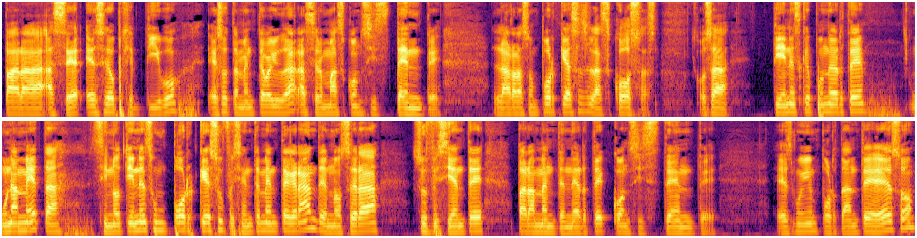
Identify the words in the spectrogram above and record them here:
para hacer ese objetivo. Eso también te va a ayudar a ser más consistente. La razón por qué haces las cosas. O sea, tienes que ponerte una meta. Si no tienes un porqué suficientemente grande, no será suficiente para mantenerte consistente. Es muy importante eso,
